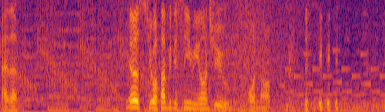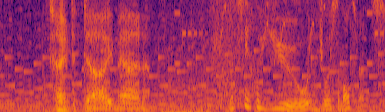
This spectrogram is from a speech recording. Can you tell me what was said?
Hi there. Yes, you're happy to see me, aren't you? Or not. Time to die, man. Let's see how you enjoy some ultimates.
